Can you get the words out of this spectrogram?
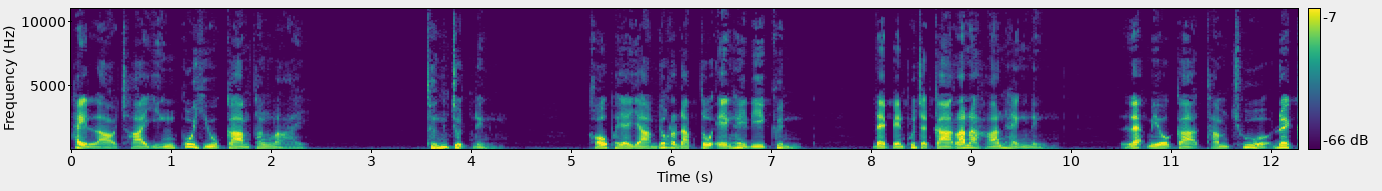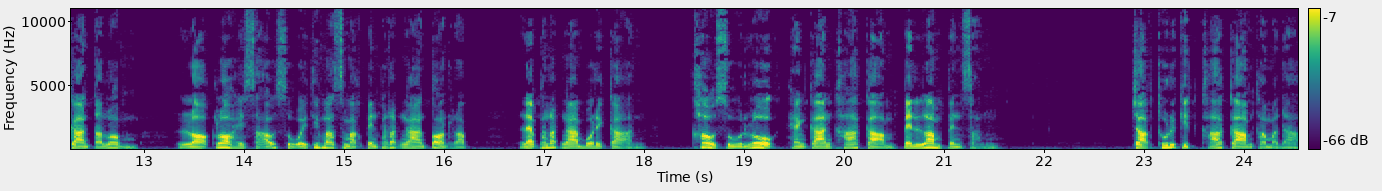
ให้เหล่าชายหญิงผู้หิวกามทั้งหลาย ถึงจุดหนึ่ง เขาพยายามยกระดับตัวเองให้ดีขึ้น ได้เป็นผู้จัดการร้านอาหารแห่งหนึ่ง และมีโอกาสทำชั่วด้วยการตะล่อม หลอกล่อให้สาวสวยที่มาสมัครเป็นพนักงานต้อนรับ และพนักงานบริการ เข้าสู่โลกแห่งการค้ากามเป็นล่ำเป็นสัน จากธุรกิจค้ากามธรรมดา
